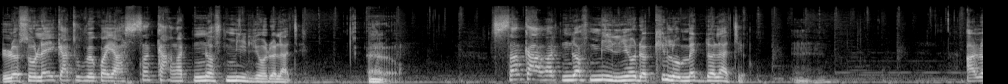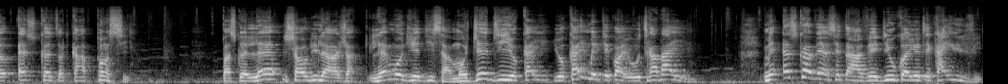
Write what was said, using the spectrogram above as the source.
Le soleil qu'a trouvé quoi? Il y a 149 millions de la Terre. Alors? 149 millions de kilomètres de la Terre. Alors, est-ce que vous avez pensé Parce que là, Charles dit là, Jacques, là, mon Dieu dit ça. Mon Dieu dit, yo kay mette quoi, travail. Mais est-ce que verset avait dit quoi, yo te kay arrivé?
